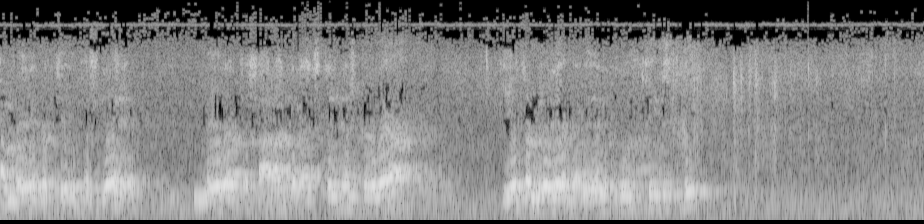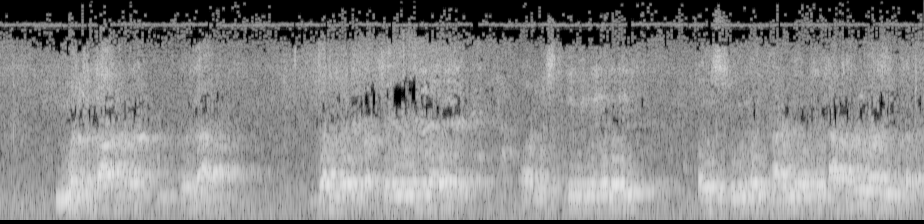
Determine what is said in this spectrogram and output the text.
अब मेरे बच्चे भी फंस गए। मेरा तो सारा गृहस्थ ही नष्ट हो गया। ये तो मेरे बड़े अनुकूल थी स्त्री। मतदार प्रजा, जब मेरे बच्चे भी नहीं रहे और स्त्री भी नहीं रही तो इस शून्य घर में क्या करूँगा जीव करे।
